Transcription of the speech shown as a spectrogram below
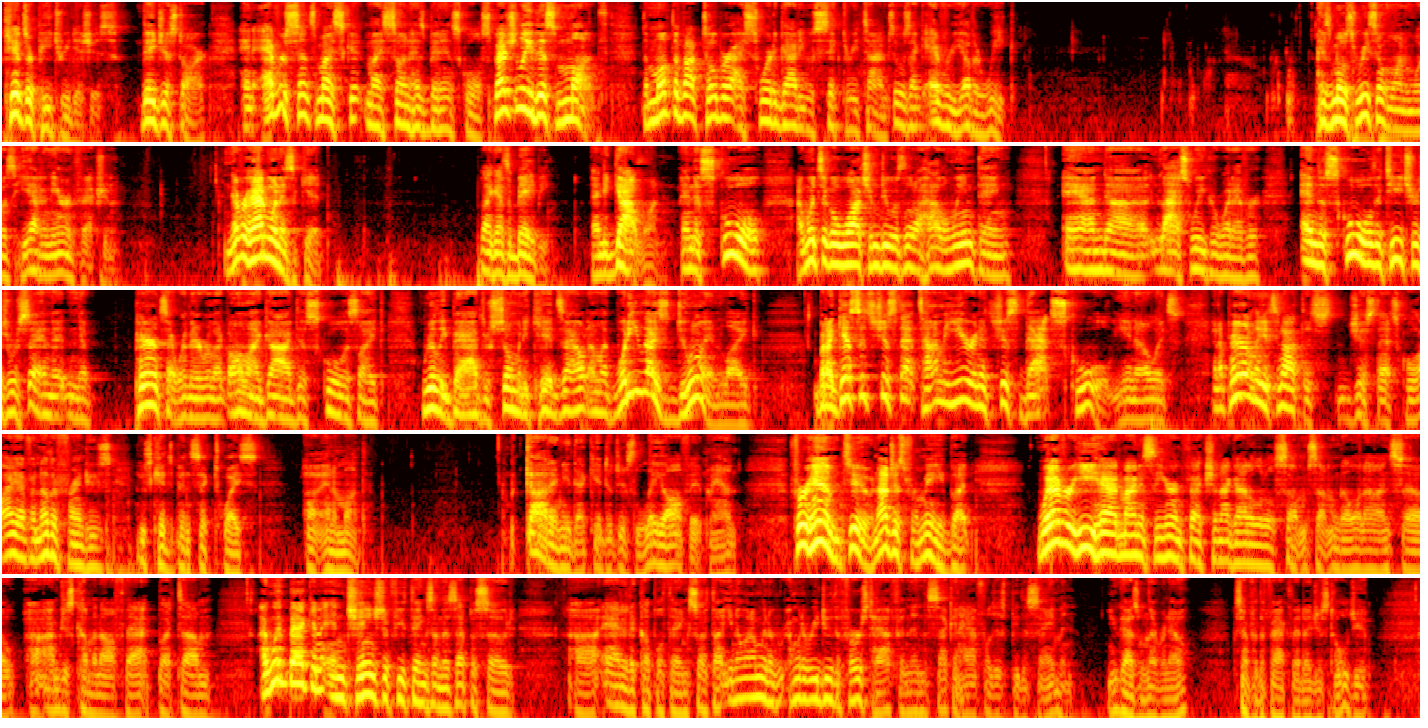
kids are petri dishes. They just are. And ever since my my son has been in school especially this month the month of october i swear to god he was sick three times. It was like every other week his most recent one was he had an ear infection. Never had one as a kid, like as a baby, and he got one. And the school, I went to go watch him do his little Halloween thing, and uh, last week or whatever. And the school, the teachers were saying that, and the parents that were there were like, "Oh my God, this school is like really bad. There's so many kids out." I'm like, "What are you guys doing?" Like, but I guess it's just that time of year, and it's just that school. You know, it's and apparently, it's not this just that school. I have another friend whose whose kid's been sick twice uh, in a month. But God, I need that kid to just lay off it, man. For him too, not just for me, but whatever he had minus the ear infection, I got a little something something going on. So uh, I'm just coming off that. But um, I went back and, and, changed a few things on this episode. Uh, added a couple things, so I thought, you know what, I'm gonna I'm gonna redo the first half, and then the second half will just be the same, and you guys will never know except for the fact that I just told you.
